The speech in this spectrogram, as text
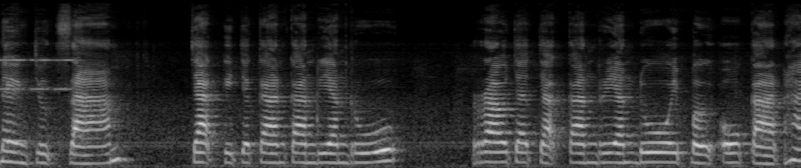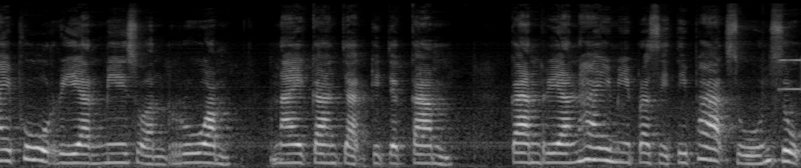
1.3 จากกิจการการเรียนรู้ เราจะจัดการเรียนโดยเปิดโอกาสให้ผู้เรียนมีส่วนร่วม ในการจัดกิจกรรม การเรียนให้มีประสิทธิภาพสูงสุด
